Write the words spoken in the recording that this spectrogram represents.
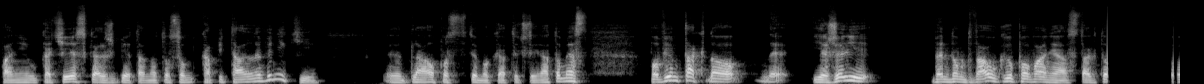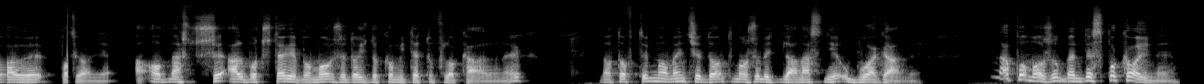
pani Łukaciejewska Elżbieta, no to są kapitalne wyniki y, dla opozycji demokratycznej. Natomiast powiem tak, no, jeżeli będą dwa ugrupowania startowały po stronie, a od nas trzy albo cztery, bo może dojść do komitetów lokalnych, no to w tym momencie dąd może być dla nas nieubłagany. Na Pomorzu będę spokojny.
